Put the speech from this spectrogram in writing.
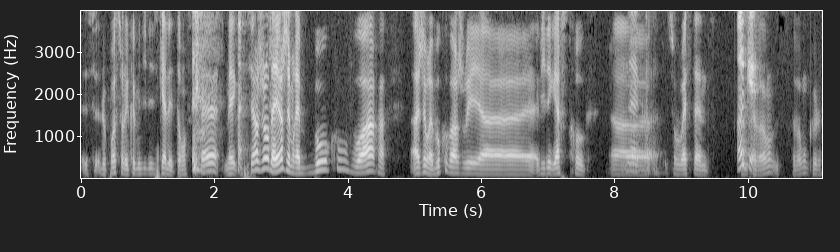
le point sur les comédies musicales étant fait, mais si un jour d'ailleurs j'aimerais beaucoup voir, ah, j'aimerais beaucoup voir jouer euh, Vinegar Strokes euh, sur le West End. Ça Ok. vraiment, ce serait vraiment cool.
